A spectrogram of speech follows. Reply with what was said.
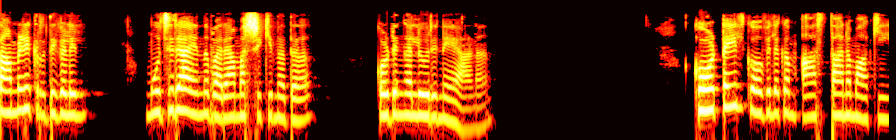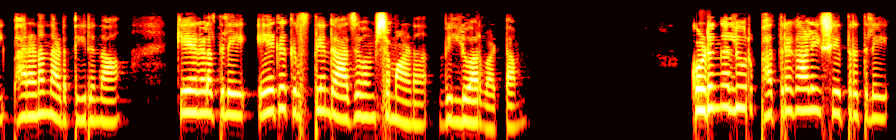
തമിഴ് കൃതികളിൽ മുജിര എന്ന് പരാമർശിക്കുന്നത് കൊടുങ്ങല്ലൂരിനെയാണ്. കോട്ടയിൽ കോവിലകം ആസ്ഥാനമാക്കി ഭരണം നടത്തിയിരുന്ന കേരളത്തിലെ ഏക ക്രിസ്ത്യൻ രാജവംശമാണ് വില്ലുവാർ വട്ടം. കൊടുങ്ങല്ലൂർ ഭദ്രകാളി ക്ഷേത്രത്തിലെ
